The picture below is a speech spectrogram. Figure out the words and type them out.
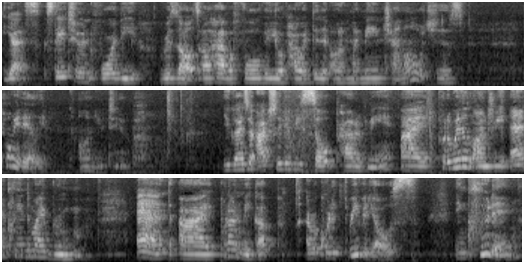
yes, stay tuned for the results. I'll have a full video of how I did it on my main channel, which is Toni Daley on YouTube. You guys are actually going to be so proud of me. I put away the laundry and cleaned my room and I put on makeup. I recorded three videos, including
